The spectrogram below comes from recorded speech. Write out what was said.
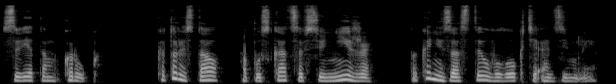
светом круг, который стал опускаться все ниже, пока не застыл в локте от земли.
